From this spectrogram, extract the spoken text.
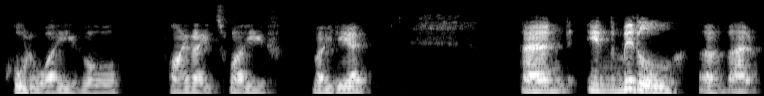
quarter wave or 5 eighths wave radio. And in the middle of that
